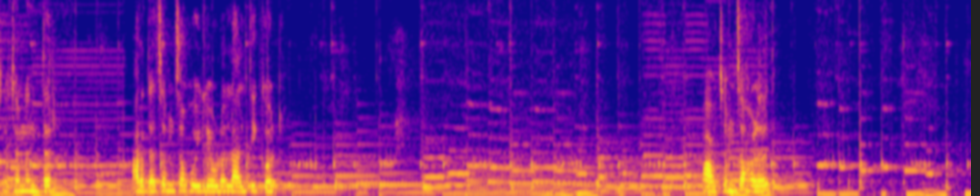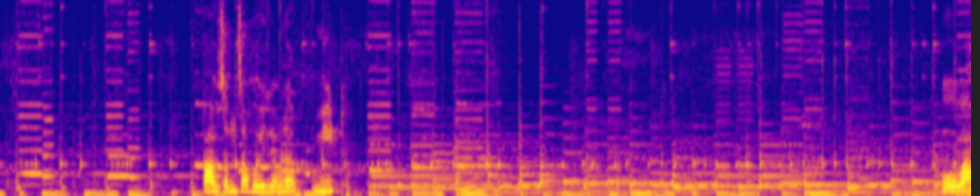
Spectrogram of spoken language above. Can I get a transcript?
त्याच्यानंतर अर्धा चमचा होईल एवढं लाल तिखट. पाव चमचा हळद. पाव चमचा होईल एवढं मीठ. ओवा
